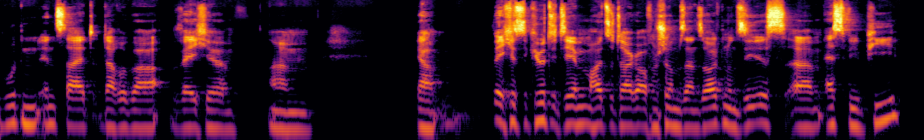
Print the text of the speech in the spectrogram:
guten Insight darüber, welche ähm, ja, welche Security-Themen heutzutage auf dem Schirm sein sollten. Und sie ist ähm, SVP,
